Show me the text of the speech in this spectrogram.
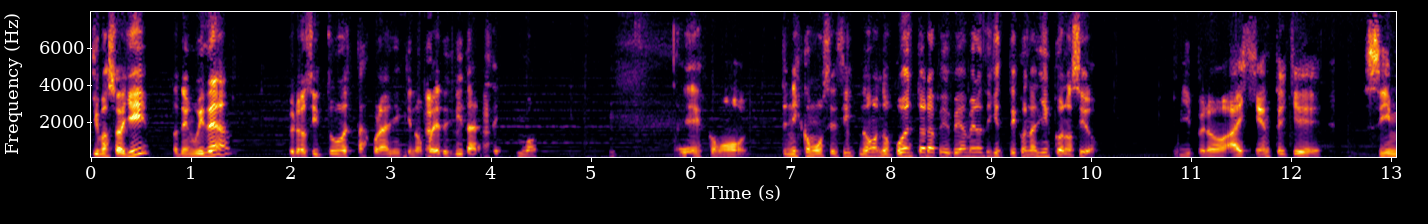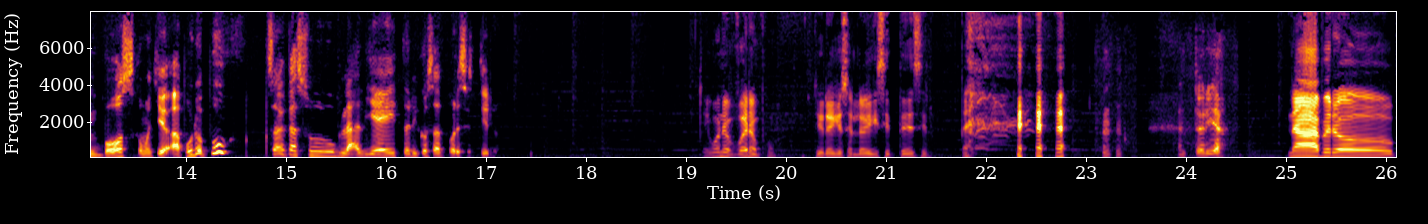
¿qué pasó allí? No tengo idea, pero si tú estás con alguien que no puedes gritar así es como, tenéis como decir, no, no puedo entrar a PvP a menos de que esté con alguien conocido. Y, pero hay gente que sin voz, como que a puro pug, saca su gladiator y cosas por ese estilo. Y bueno, es bueno, pues. Yo creo que eso es lo que quisiste decir. En teoría. Nada, pero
